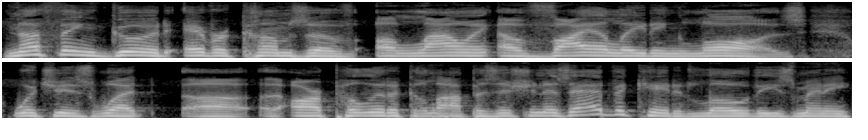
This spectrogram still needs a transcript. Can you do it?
nothing good ever comes of allowing of violating laws which is what uh, our political opposition has advocated low these many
